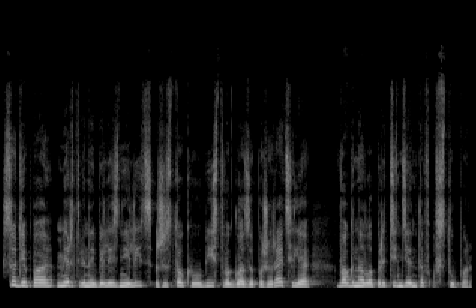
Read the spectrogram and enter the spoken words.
Судя по мертвенной белизне лиц, жестокое убийство глазопожирателя вогнало претендентов в ступор.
